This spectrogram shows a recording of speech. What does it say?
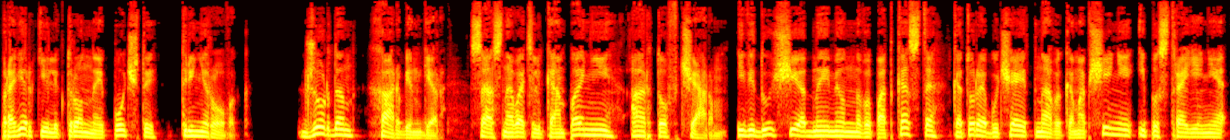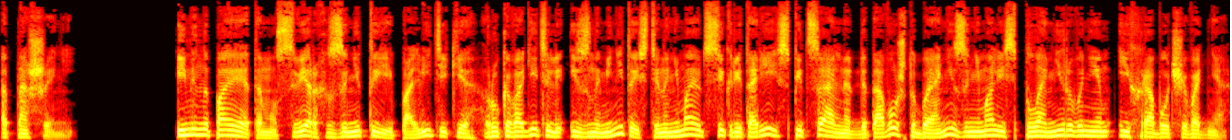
проверки электронной почты, тренировок. Джордан Харбингер, сооснователь компании Art of Charm и ведущий одноименного подкаста, который обучает навыкам общения и построения отношений. Именно поэтому сверхзанятые политики, руководители и знаменитости нанимают секретарей специально для того, чтобы они занимались планированием их рабочего дня.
